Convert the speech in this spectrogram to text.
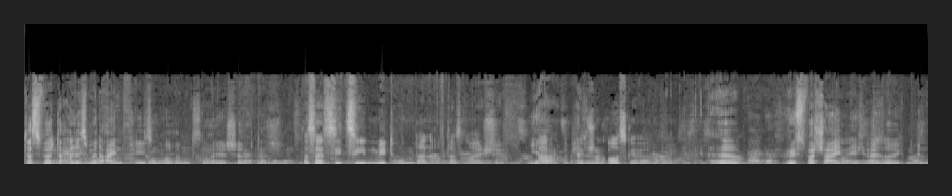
das wird da alles mit einfließen, auch ins neue Schiff. Dann. Das heißt, sie ziehen mit um dann auf das neue Schiff. Ja, habe ich jetzt also- schon rausgehört. Ne? Äh, höchstwahrscheinlich. Also ich meine,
